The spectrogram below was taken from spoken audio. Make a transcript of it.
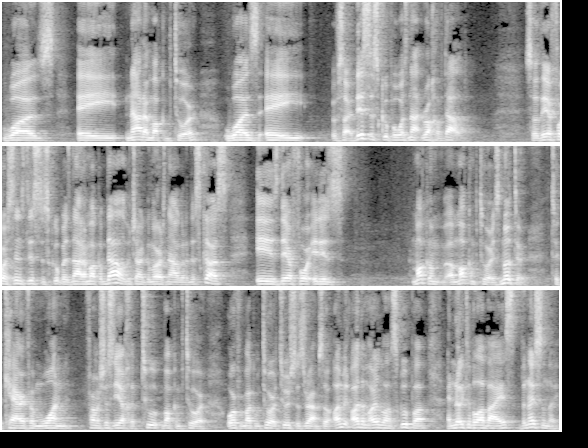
was a not a makam tur was a sorry. This skupa was not rachav dal. So therefore, since this skupa is not a makam dal, which our Gemara is now going to discuss, is therefore it is makam uh, makam tour is mutter to carry from one from a shasiyach to makam tour or from makam tour to a ram. So amit adam adam skupa and noitabal abayis v'naisunai.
